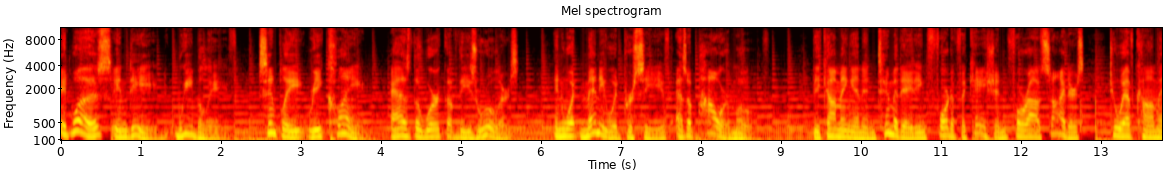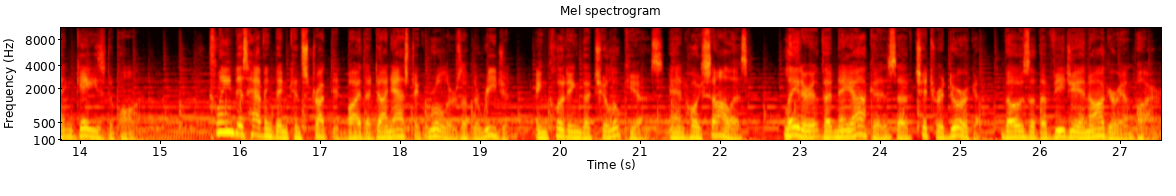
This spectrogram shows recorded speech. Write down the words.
It was, indeed, we believe, simply reclaimed as the work of these rulers in what many would perceive as a power move, becoming an intimidating fortification for outsiders to have come and gazed upon. Claimed as having been constructed by the dynastic rulers of the region, including the Chalukyas and Hoysalas, later the Nayakas of Chitradurga, those of the Vijayanagara Empire.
